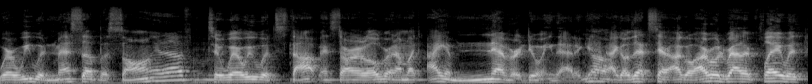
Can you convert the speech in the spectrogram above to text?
where we would mess up a song enough Mm-hmm. to where we would stop and start it over and i'm like i am never doing that again No. i go that's terrible i go i would rather play with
